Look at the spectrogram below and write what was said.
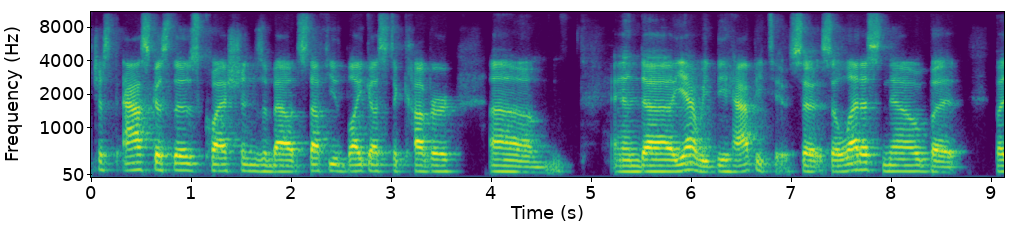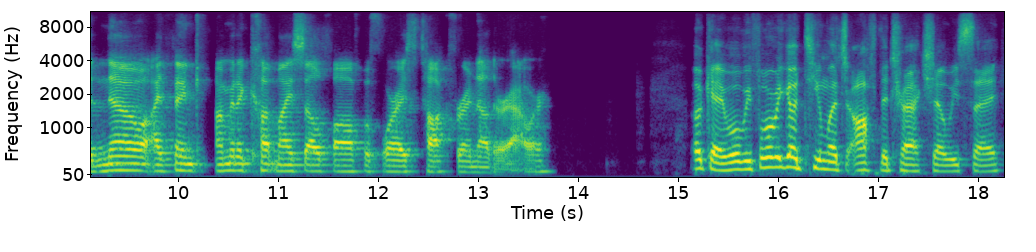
just ask us those questions about stuff you'd like us to cover. Um, and uh, yeah, we'd be happy to. So so let us know. But but no, I think I'm gonna cut myself off before I talk for another hour. Okay, well, before we go too much off the track, shall we say,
